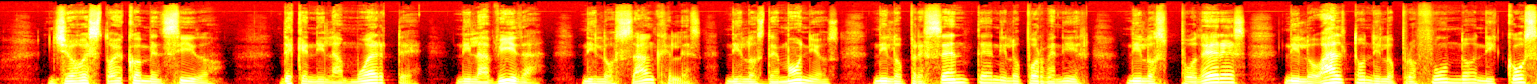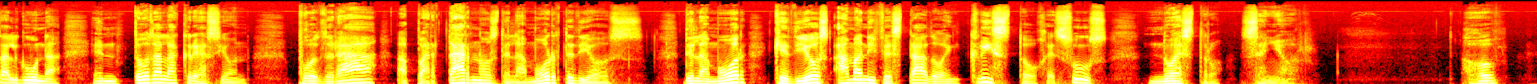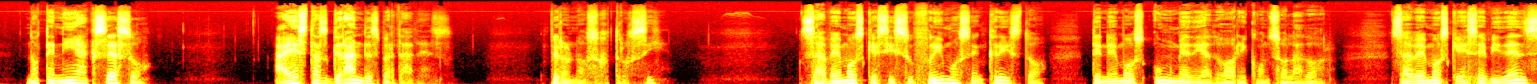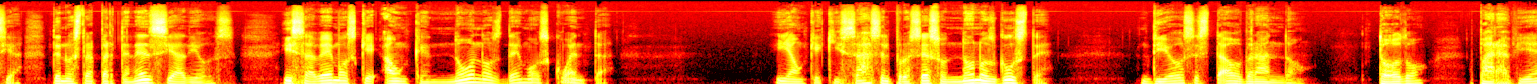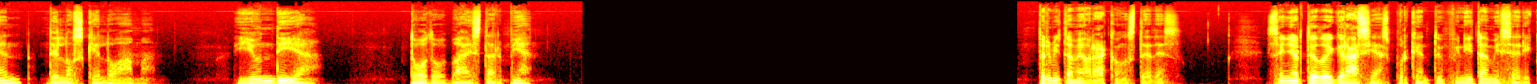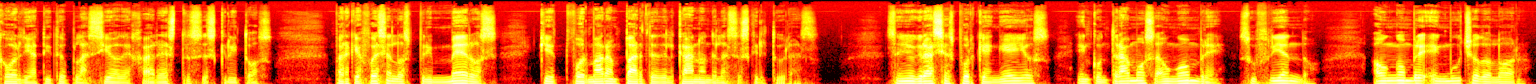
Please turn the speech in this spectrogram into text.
yo estoy convencido de que ni la muerte, ni la vida, ni los ángeles, ni los demonios, ni lo presente, ni lo porvenir, ni los poderes, ni lo alto, ni lo profundo, ni cosa alguna en toda la creación podrá apartarnos del amor de Dios, del amor que Dios ha manifestado en Cristo Jesús, nuestro Señor. Job no tenía acceso a estas grandes verdades, pero nosotros sí. Sabemos que si sufrimos en Cristo, tenemos un mediador y consolador. Sabemos que es evidencia de nuestra pertenencia a Dios y sabemos que aunque no nos demos cuenta y aunque quizás el proceso no nos guste, Dios está obrando todo para bien de los que lo aman. Y un día todo va a estar bien. Permítame orar con ustedes. Señor, te doy gracias porque en tu infinita misericordia a ti te plació dejar estos escritos para que fuesen los primeros que formaran parte del canon de las escrituras. Señor, gracias porque en ellos encontramos a un hombre sufriendo, a un hombre en mucho dolor,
